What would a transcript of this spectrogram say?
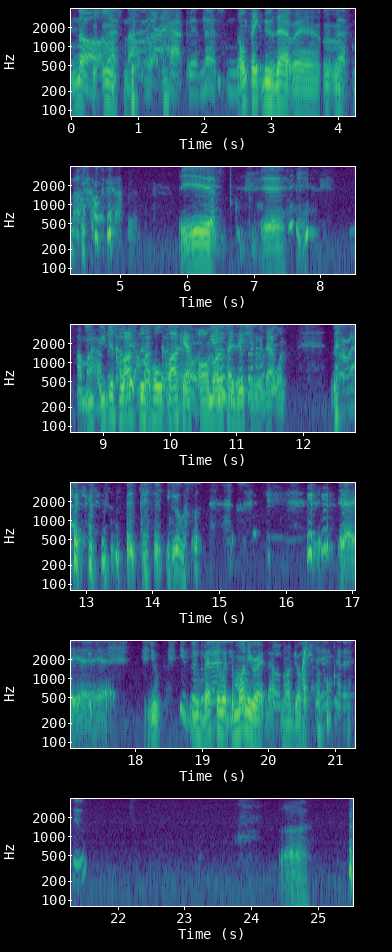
No, Mm-mm. that's not what happened. That's Don't fake news that, man. Mm-mm. That's not how it happened. Yeah. That's- Yeah. You, you just lost it- this whole gonna cut that podcast out. on You don't think that's monetization with that one. It did. You- yeah, yeah, yeah. You He's you messing with the money right now. No I'm joking. The internet too. Uh,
